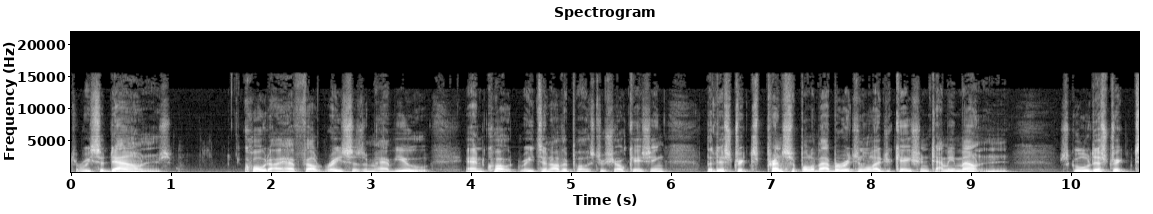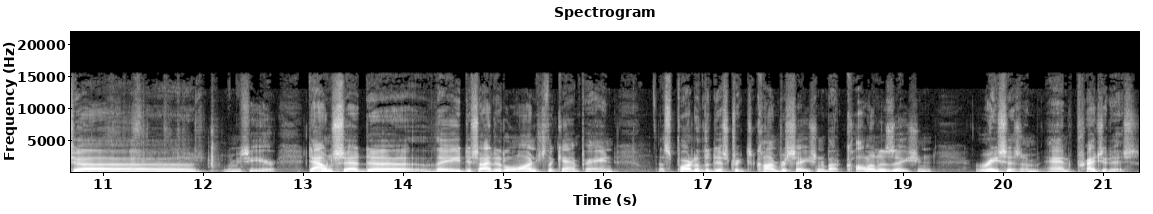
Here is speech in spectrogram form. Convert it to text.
Teresa Downs. Quote, I have felt racism, have you? End quote, reads another poster showcasing the district's principal of Aboriginal education, Tammy Mountain. School district, uh, let me see here. Down said uh, they decided to launch the campaign as part of the district's conversation about colonization, racism, and prejudice.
